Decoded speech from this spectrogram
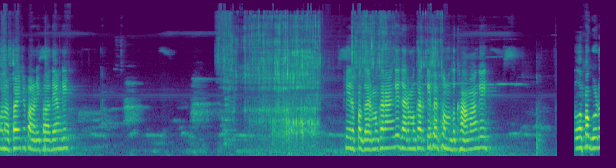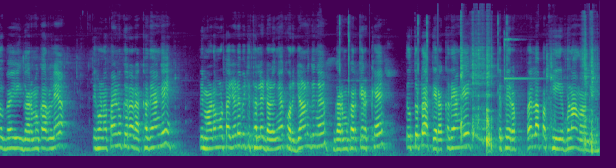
ਹੁਣ ਆਪਾਂ ਇਹ ਚ ਪਾਣੀ ਪਾ ਦੇਾਂਗੇ ਫਿਰ ਆਪਾਂ ਗਰਮ ਕਰਾਂਗੇ ਗਰਮ ਕਰਕੇ ਫਿਰ ਤੁਹਾਨੂੰ ਦਿਖਾਵਾਂਗੇ। ਉਹ ਆਪਾਂ ਗੁੜ ਬਈ ਗਰਮ ਕਰ ਲਿਆ ਤੇ ਹੁਣ ਆਪਾਂ ਇਹਨੂੰ ਕਿਹੜਾ ਰੱਖ ਦਿਆਂਗੇ ਤੇ ਮਾੜਾ ਮੋਟਾ ਜਿਹੜੇ ਵਿੱਚ ਥੱਲੇ ਡਲੀਆਂ ਖੁਰ ਜਾਣਗੀਆਂ ਗਰਮ ਕਰਕੇ ਰੱਖਿਆ ਹੈ, ਤੇ ਉੱਤੋਂ ਢੱਕ ਕੇ ਰੱਖ ਦਿਆਂਗੇ ਤੇ ਫਿਰ ਪਹਿਲਾਂ ਆਪਾਂ ਖੀਰ ਬਣਾਵਾਂਗੇ।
